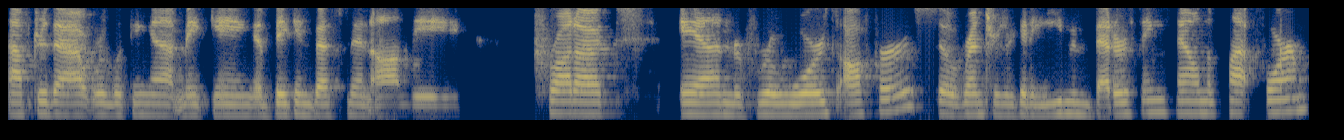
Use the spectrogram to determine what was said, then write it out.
After that, we're looking at making a big investment on the product and rewards offers. So renters are getting even better things now on the platform.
